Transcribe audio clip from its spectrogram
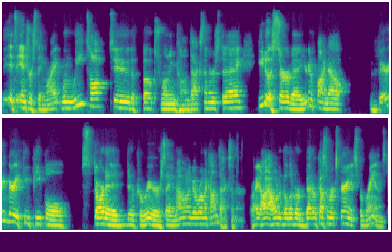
it's interesting, right? When we talk to the folks running contact centers today, if you do a survey, you're going to find out very, very few people started their career saying, I want to go run a contact center, right? I, I want to deliver better customer experience for brands.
